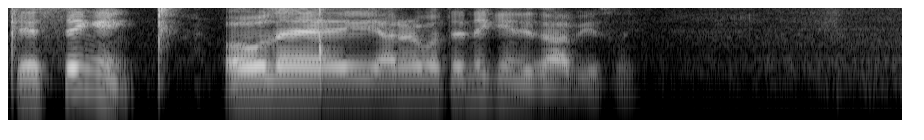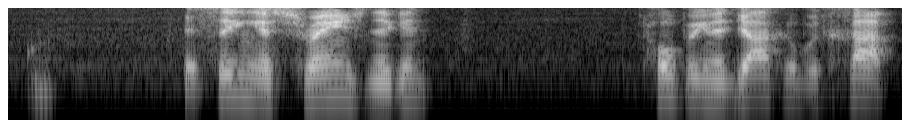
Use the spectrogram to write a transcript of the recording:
They're singing. Ole! I don't know what the niggin is, obviously. They're singing a strange niggin, hoping that Yaakov would chap.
